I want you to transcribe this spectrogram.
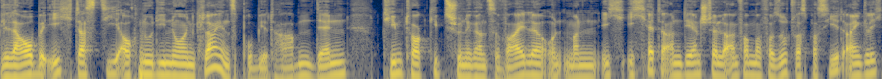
glaube ich, dass die auch nur die neuen Clients probiert haben, denn TeamTalk gibt es schon eine ganze Weile und man, ich, ich hätte an deren Stelle einfach mal versucht, was passiert eigentlich,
